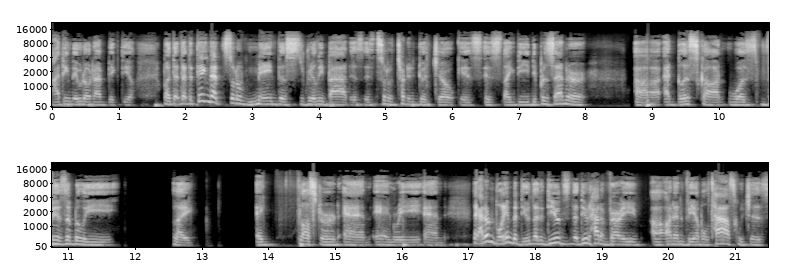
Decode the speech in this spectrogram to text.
I think they would have a big deal. But the, the, the, thing that sort of made this really bad is it sort of turned into a joke is, is like the, the presenter, uh, at BlizzCon was visibly like flustered and angry and like I don't blame the dude. The dude's the dude had a very uh, unenviable task, which is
